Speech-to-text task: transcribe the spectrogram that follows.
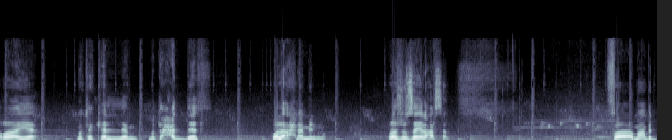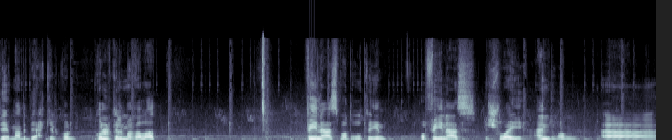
رايق متكلم متحدث ولا أحلى منه. رجل زي العسل. فما بدي ما بدي أحكي الكل. كل كلمة غلط. في ناس مضغوطين وفي ناس شوي عندهم آه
